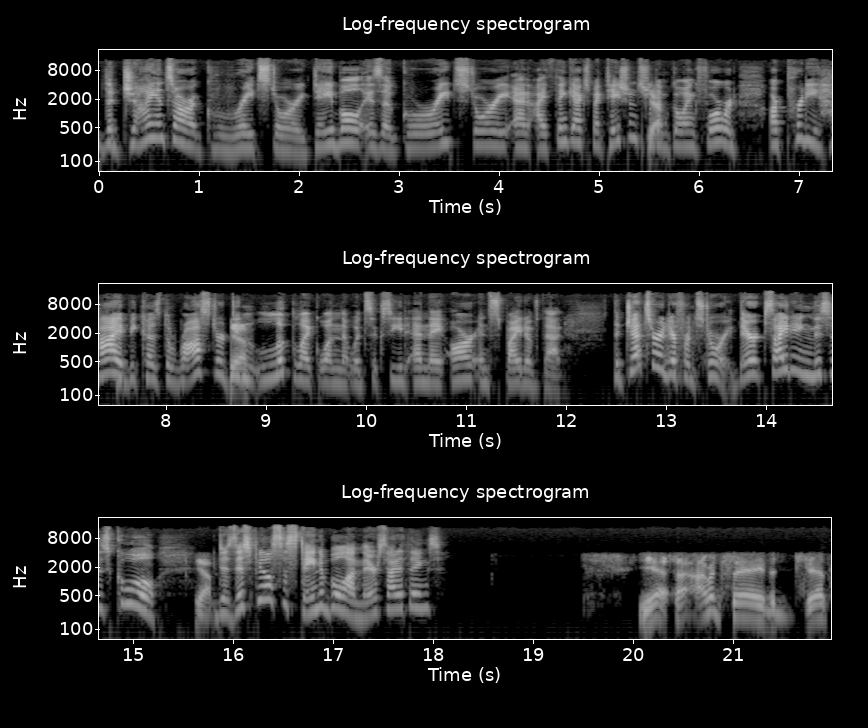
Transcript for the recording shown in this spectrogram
the Giants are a great story. Daboll is a great story, and I think expectations for yeah. them going forward are pretty high because the roster didn't yeah. look like one that would succeed, and they are in spite of that. The Jets are a different story. They're exciting. This is cool. Yeah. Does this feel sustainable on their side of things? Yes, I, would say the Jets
